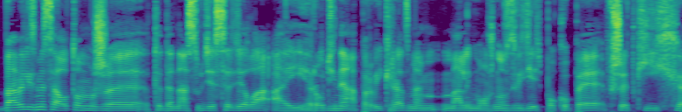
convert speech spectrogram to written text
Bavili sme sa o tom, že teda na súde sedela aj rodina a prvýkrát sme mali možnosť vidieť pokope všetkých e,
